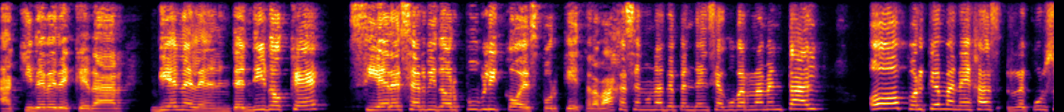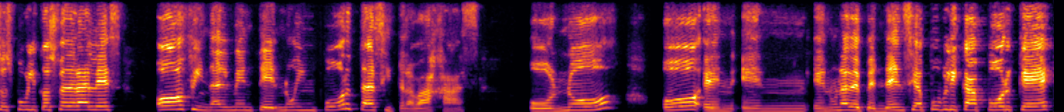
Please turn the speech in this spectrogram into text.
aquí debe de quedar bien el entendido que si eres servidor público es porque trabajas en una dependencia gubernamental o porque manejas recursos públicos federales o finalmente no importa si trabajas o no o en, en, una dependencia pública porque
